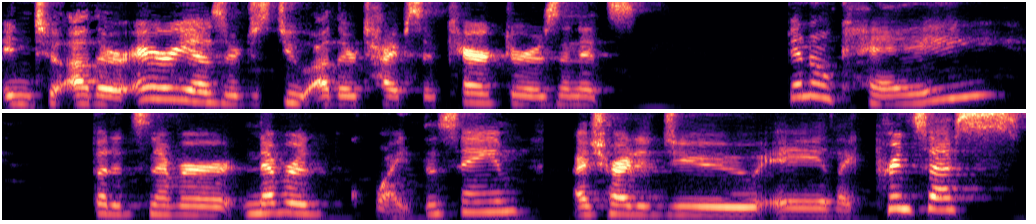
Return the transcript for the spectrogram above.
into other areas or just do other types of characters and it's been okay but it's never never quite the same. I tried to do a like princess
